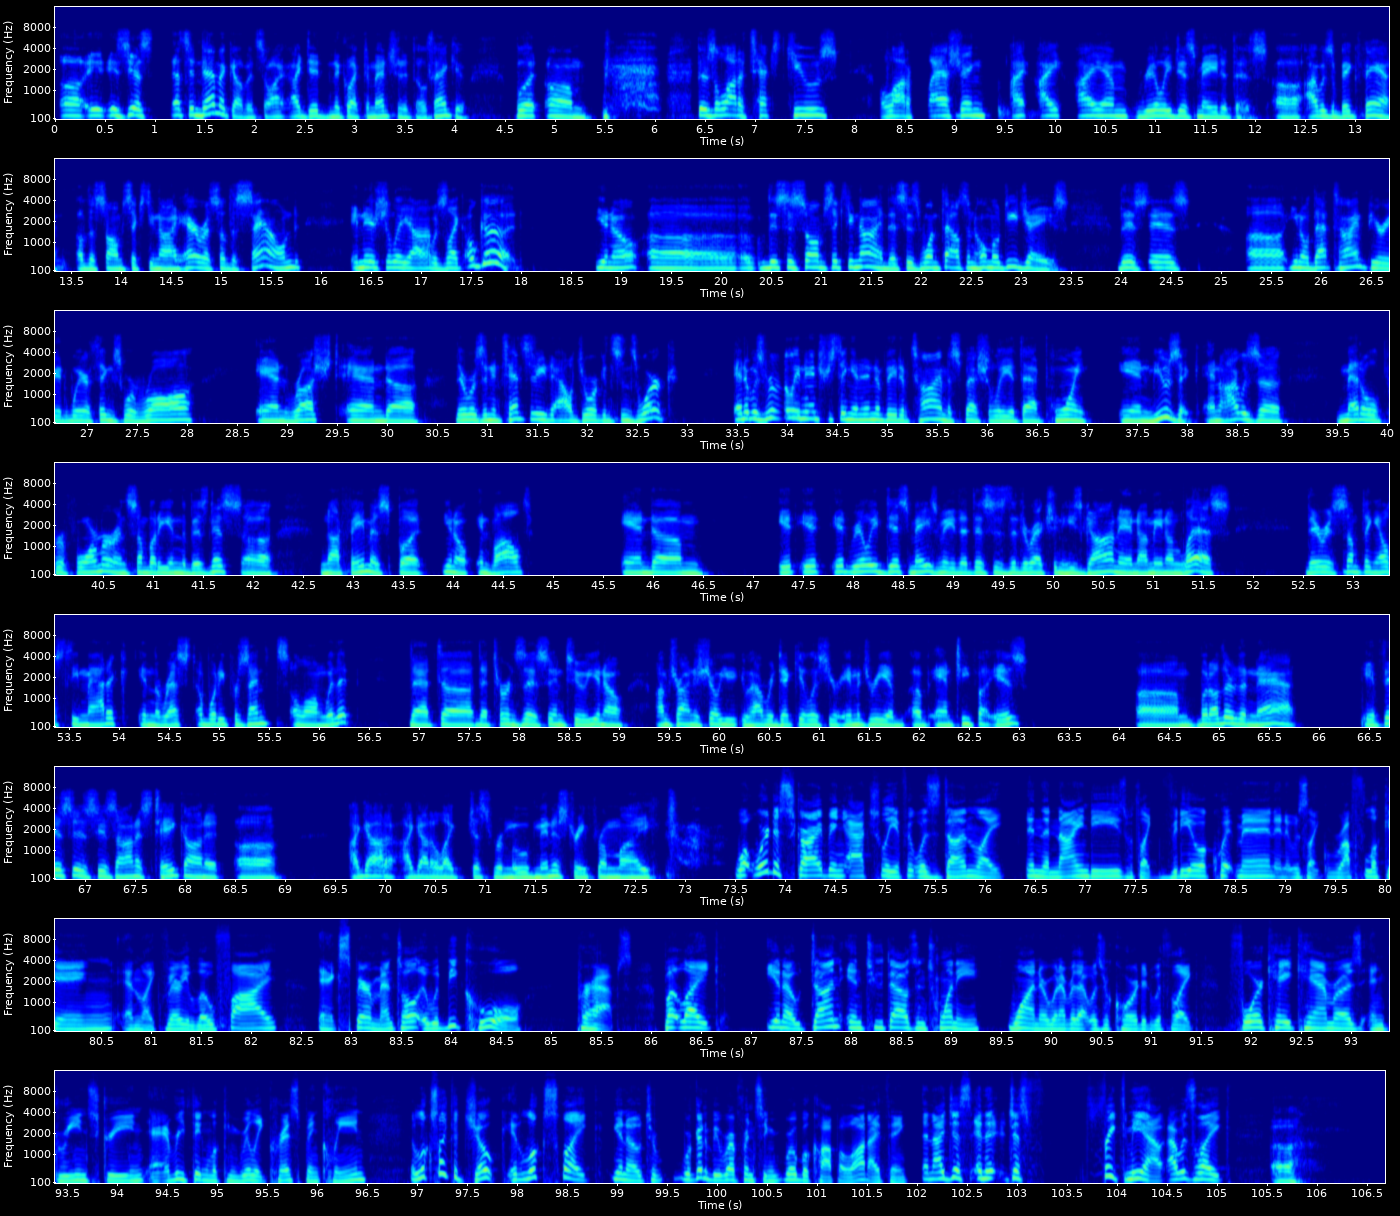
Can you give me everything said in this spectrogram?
uh, is just that's endemic of it. So I, I did neglect to mention it, though. Thank you. But um, there's a lot of text cues, a lot of flashing. I I, I am really dismayed at this. Uh, I was a big fan of the Psalm 69 era, so the sound initially I was like, oh, good. You know, uh, this is Psalm 69. This is 1000 Homo DJs. This is, uh, you know, that time period where things were raw and rushed, and uh, there was an intensity to Al Jourgensen's work. And it was really an interesting and innovative time, especially at that point in music. And I was a metal performer and somebody in the business, uh, not famous, but, you know, involved and um, it it it really dismays me that this is the direction he's gone in. I mean, unless there is something else thematic in the rest of what he presents along with it that uh, that turns this into you know I'm trying to show you how ridiculous your imagery of of Antifa is. Um, but other than that, if this is his honest take on it, uh, I gotta I gotta like just remove ministry from my What we're describing actually, if it was done like in the 90s with like video equipment and it was like rough looking and like very lo fi and experimental, it would be cool, perhaps. But like, you know, done in 2021 or whenever that was recorded with like 4K cameras and green screen, everything looking really crisp and clean. It looks like a joke. It looks like, you know, to we're going to be referencing RoboCop a lot, I think. And I just and it just freaked me out. I was like uh,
